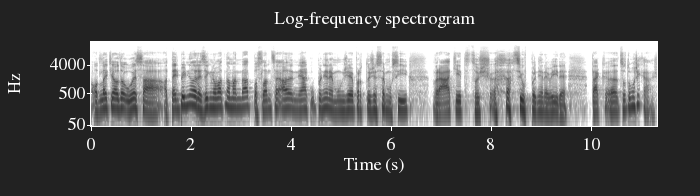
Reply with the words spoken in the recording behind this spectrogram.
odletěl do USA a teď by měl rezignovat na mandát poslance, ale nějak úplně nemůže, protože se musí vrátit, což asi úplně nevyjde. Tak eh, co tomu říkáš?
